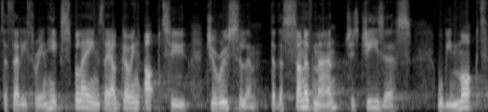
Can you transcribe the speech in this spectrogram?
to 33. And he explains they are going up to Jerusalem, that the Son of Man, which is Jesus, will be mocked,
